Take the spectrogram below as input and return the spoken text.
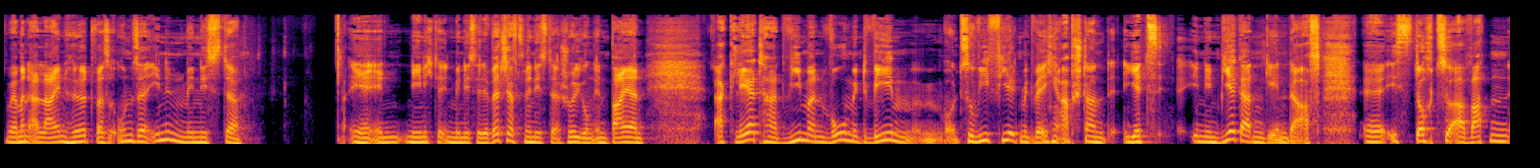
Wenn man allein hört, was unser Innenminister in, nee, nicht der Innenminister, der Wirtschaftsminister, Entschuldigung, in Bayern erklärt hat, wie man wo, mit wem, zu wie viel, mit welchem Abstand jetzt in den Biergarten gehen darf, äh, ist doch zu erwarten,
